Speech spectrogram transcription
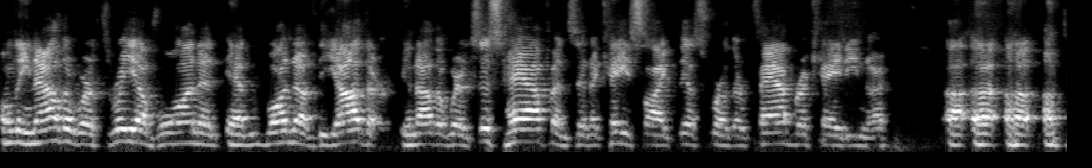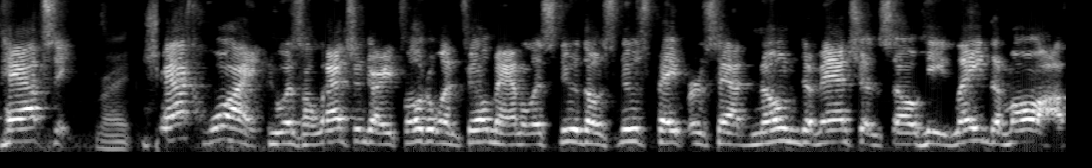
Only now there were three of one and, and one of the other. In other words, this happens in a case like this where they're fabricating a, a, patsy. Right. Jack White, who was a legendary photo and film analyst, knew those newspapers had known dimensions, so he laid them off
